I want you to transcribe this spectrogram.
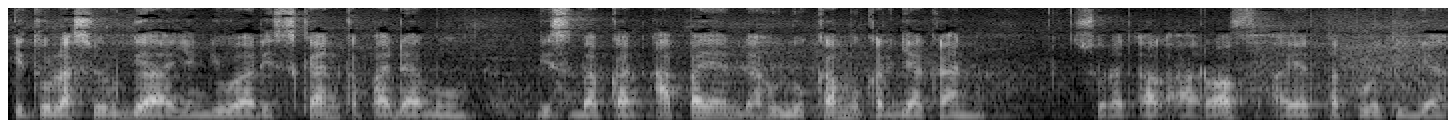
itulah surga yang diwariskan kepadamu, disebabkan apa yang dahulu kamu kerjakan. Surat Al-A'raf ayat 43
